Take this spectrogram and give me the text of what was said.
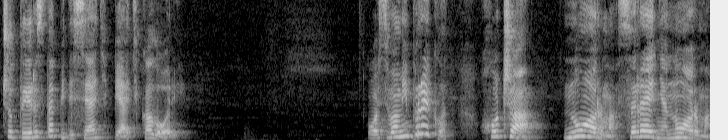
455 калорій. Ось вам і приклад. Хоча норма, середня норма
